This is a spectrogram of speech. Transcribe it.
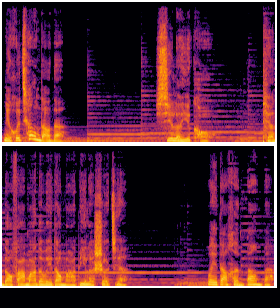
你会呛到的。吸了一口，甜到发麻的味道麻痹了舌尖。味道很棒吧？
